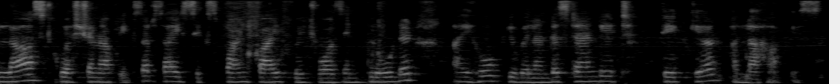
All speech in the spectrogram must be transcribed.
last question of exercise 6.5 which was included. I hope you will understand it. Take care. Allah hafiz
